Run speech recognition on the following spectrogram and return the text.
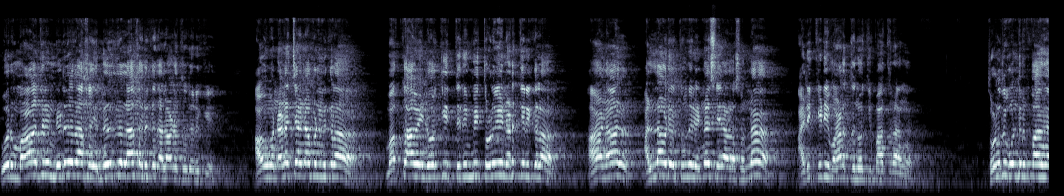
ஒரு மாதிரி நெடுதலாக நெடுதலாக இருக்குது அல்லாவுடைய தூதருக்கு. அவங்க நினைச்சா என்ன பண்ணிருக்கலாம்? மக்காவை நோக்கி திரும்பி தொழுகை நடத்தியிருக்கலாம். ஆனால் அல்லாவுடைய தூதர் என்ன செய்யறாங்க சொன்னா அடிக்கடி வானத்தை நோக்கி பார்க்குறாங்க. தொழுது கொண்டிருப்பாங்க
